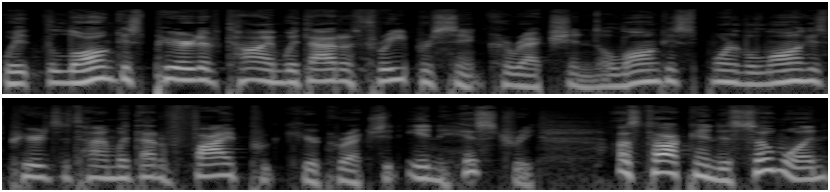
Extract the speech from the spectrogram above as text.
with the longest period of time without a 3% correction the longest one of the longest periods of time without a 5 year correction in history i was talking to someone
